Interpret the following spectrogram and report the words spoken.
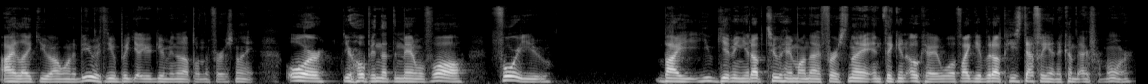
I like you, I want to be with you, but yet you're giving it up on the first night. Or you're hoping that the man will fall for you by you giving it up to him on that first night and thinking, okay, well, if I give it up, he's definitely going to come back for more.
